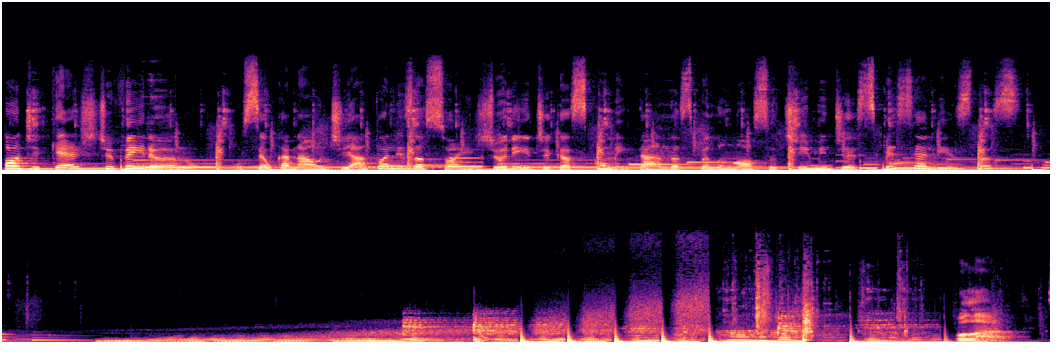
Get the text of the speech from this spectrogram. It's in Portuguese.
Podcast Veirano, o seu canal de atualizações jurídicas comentadas pelo nosso time de especialistas.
